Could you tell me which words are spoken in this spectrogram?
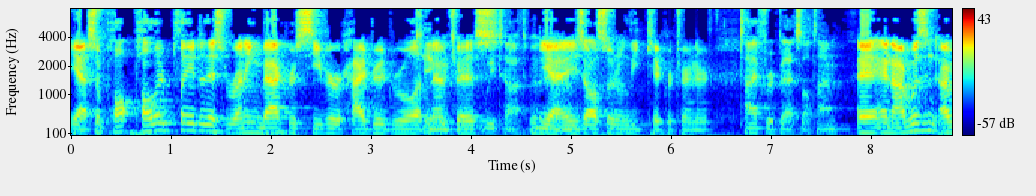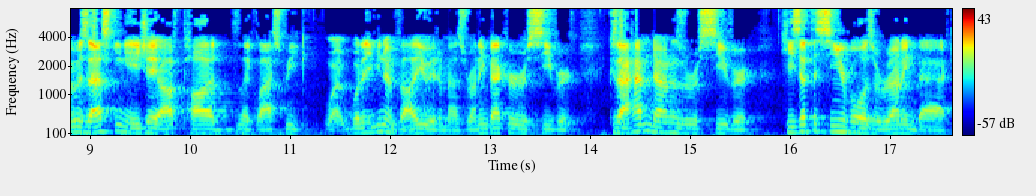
Yeah, so Paul, Pollard played this running back receiver hybrid role at Kick Memphis. return- we talked about it, Yeah, yeah. he's also an elite kick returner. Tie for best all time. And, and I wasn't. I was asking AJ off pod like last week. What, what are you going to evaluate him as, running back or receiver? Because I have him down as a receiver. He's at the Senior Bowl as a running back,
